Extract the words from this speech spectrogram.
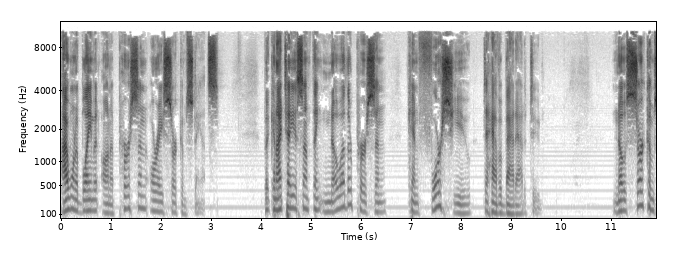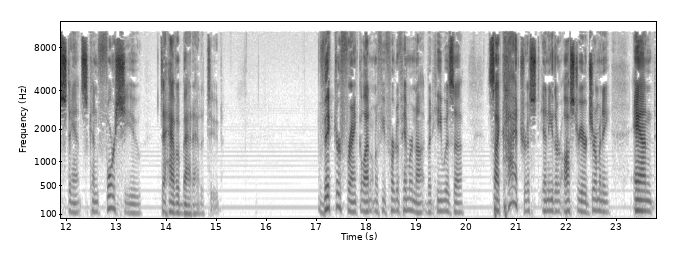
I want to blame it on a person or a circumstance. But can I tell you something? No other person can force you to have a bad attitude. No circumstance can force you to have a bad attitude. Viktor Frankl, I don't know if you've heard of him or not, but he was a psychiatrist in either Austria or Germany and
